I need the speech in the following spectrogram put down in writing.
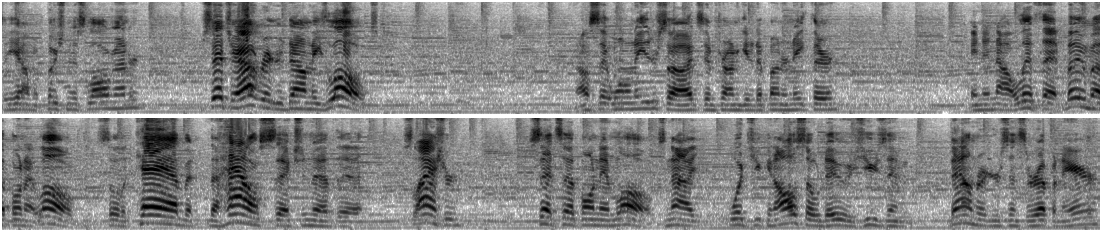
See how I'm pushing this log under? You set your outriggers down these logs. I'll set one on either side, so I'm trying to get it up underneath there and then I'll lift that boom up on that log. So the cab, the house section of the slasher sets up on them logs. Now, what you can also do is use them downriggers since they're up in the air.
